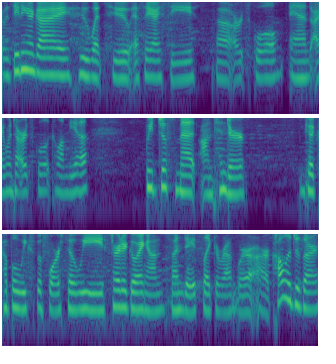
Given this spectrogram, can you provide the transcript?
I was dating a guy who went to SAIC, uh, art school, and I went to art school at Columbia. We just met on Tinder a couple weeks before, so we started going on fun dates like around where our colleges are.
